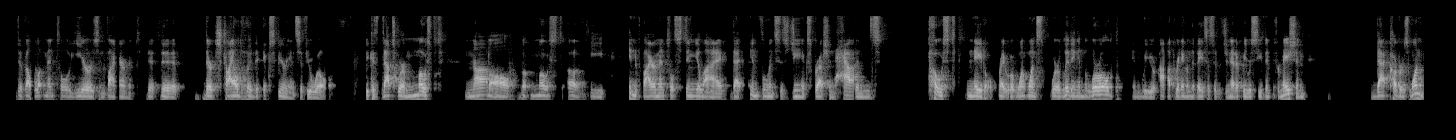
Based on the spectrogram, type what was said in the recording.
developmental years environment, the, the, their childhood experience, if you will, because that's where most, not all, but most of the environmental stimuli that influences gene expression happens postnatal, right? Once we're living in the world and we are operating on the basis of genetically received information, that covers one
